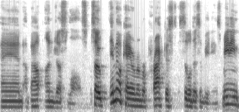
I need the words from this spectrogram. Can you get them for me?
and about unjust laws. So MLK, remember, practiced civil disobedience, meaning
